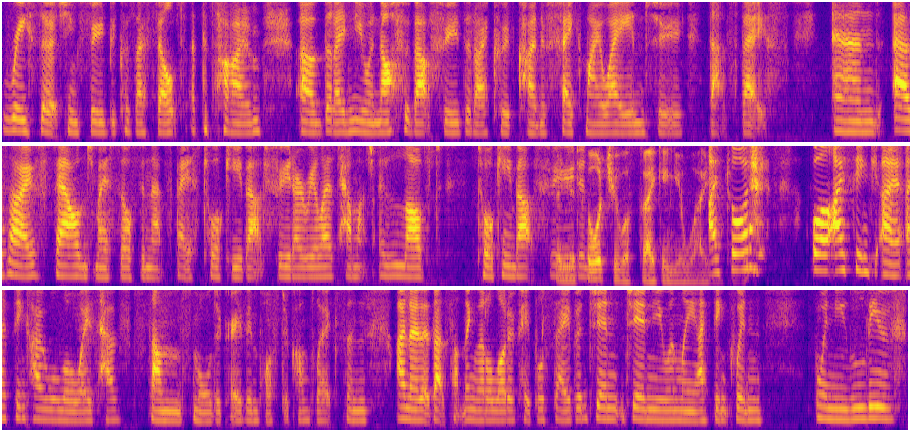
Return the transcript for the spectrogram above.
researching food because I felt at the time um, that I knew enough about food that I could kind of fake my way into that space. And as I found myself in that space talking about food, I realized how much I loved talking about food. And you and thought you were faking your way. I thought. Well, I think I, I, think I will always have some small degree of imposter complex, and I know that that's something that a lot of people say. But gen- genuinely, I think when when you live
